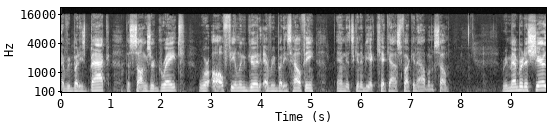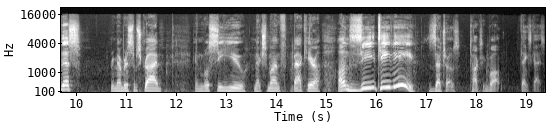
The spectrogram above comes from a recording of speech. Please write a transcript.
Everybody's back. The songs are great. We're all feeling good. Everybody's healthy. And it's going to be a kick ass fucking album. So remember to share this. Remember to subscribe. And we'll see you next month back here on ZTV, Zetro's Toxic Vault. Thanks, guys.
